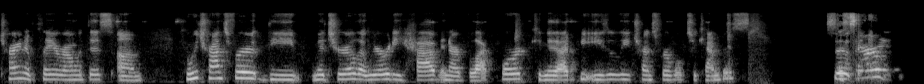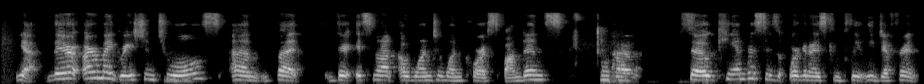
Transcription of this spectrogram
trying to play around with this. Um, can we transfer the material that we already have in our Blackboard? Can that be easily transferable to Canvas? So there yeah, there are migration tools, um, but there, it's not a one-to-one correspondence. Okay. Um, so Canvas is organized completely different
